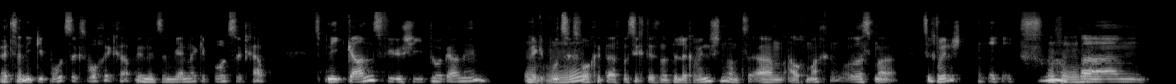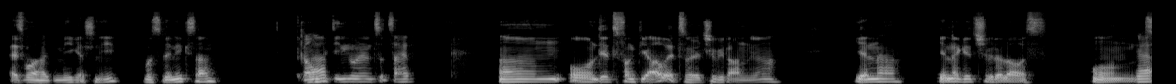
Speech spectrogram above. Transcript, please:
jetzt eine Geburtstagswoche gehabt, ich habe jetzt im Jänner Geburtstag gehabt. Jetzt bin ich ganz viel Skitour gegangen. In der Mhm. Geburtstagswoche darf man sich das natürlich wünschen und ähm, auch machen, was man sich wünscht. ähm, es war halt mega Schnee, muss wenig sagen. Traumbedingungen zurzeit. Ähm, und jetzt fängt die Arbeitswelt schon wieder an. Ja. Jänner, Jänner geht schon wieder los. Und Ja.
